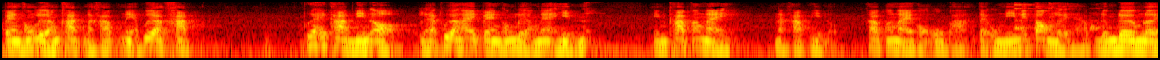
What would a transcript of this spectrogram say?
แปรงทองเหลืองขัดนะครับ เนี่ยเพื่อขัด พื่อให้คาบดินออก และเพื่อให้แปรงทองเหลืองเนี่ยเห็นเห็นคาบข้างในนะครับ เห็นคาบข้างในขององค์พระ แต่องค์นี้ไม่ต้องเลยครับ เดิมๆเลย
